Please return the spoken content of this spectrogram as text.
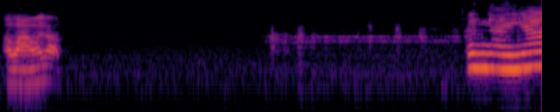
เอาวางไว้ก่อนเป็นไงอะ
